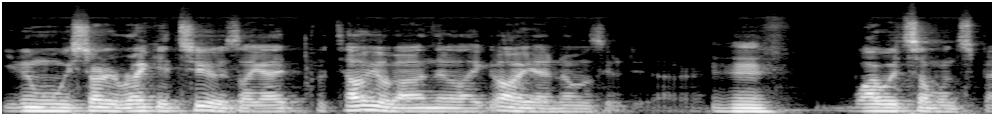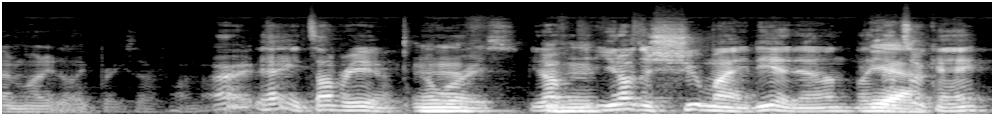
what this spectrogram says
even when we started Wreck It too, it's like I would tell people about it and they're like, oh yeah, no one's gonna do that. Or, Mm-hmm. Why would someone spend money to like break stuff fun? All right, hey, it's not for you. No worries. You don't have to, you don't have to shoot my idea down. Like that's Mm-hmm. Okay.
